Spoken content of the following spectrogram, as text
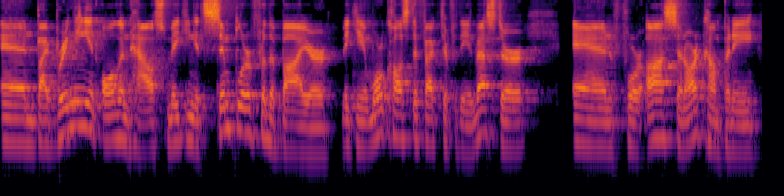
And by bringing it all in house, making it simpler for the buyer, making it more cost effective for the investor, and for us and our company,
